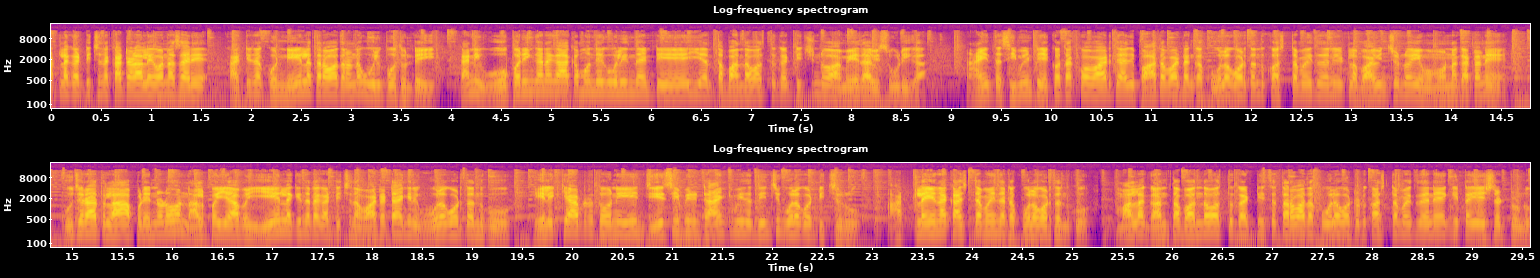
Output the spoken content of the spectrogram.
అట్లా కట్టించిన కట్టడాలు ఏమన్నా సరే కట్టిన కొన్నేళ్ళ తర్వాత ఊలిపోతుంటాయి. కానీ ఓపెనింగ్ అనగాక ముందే ఊలిందంటే ఎంత బందోబస్తు కట్టించిండో ఆ మేధావి సూడిగా. ఆయనత సిమెంట్ ఎక్కువ తక్కువ వాడితే అది పాతబడ్డాక కూలగొడతందుకు కష్టమవుతుందని ఇట్లా భావించిండో ఏమో మొన్న గట్టనే గుజరాత్లో అప్పుడు ఎన్నడో నలభై యాభై ఏళ్ళ కిందట కట్టించిన వాటర్ ట్యాంక్ని కూలగొడుతందుకు హెలికాప్టర్తోని జేసీబీని ట్యాంక్ మీద దించి కూలగొట్టించారు అట్లయినా కష్టమైందట కూలగొడుతందుకు. మళ్ళా గంత బందోబస్తు కట్టిస్తే తర్వాత కూలగొట్టుడు కష్టమవుతుందనే గిట్ట చేసినట్టుండు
